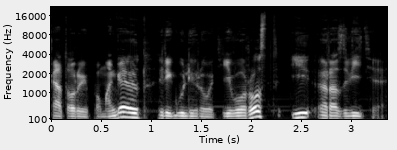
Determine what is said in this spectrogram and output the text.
которые помогают регулировать его рост и развитие,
